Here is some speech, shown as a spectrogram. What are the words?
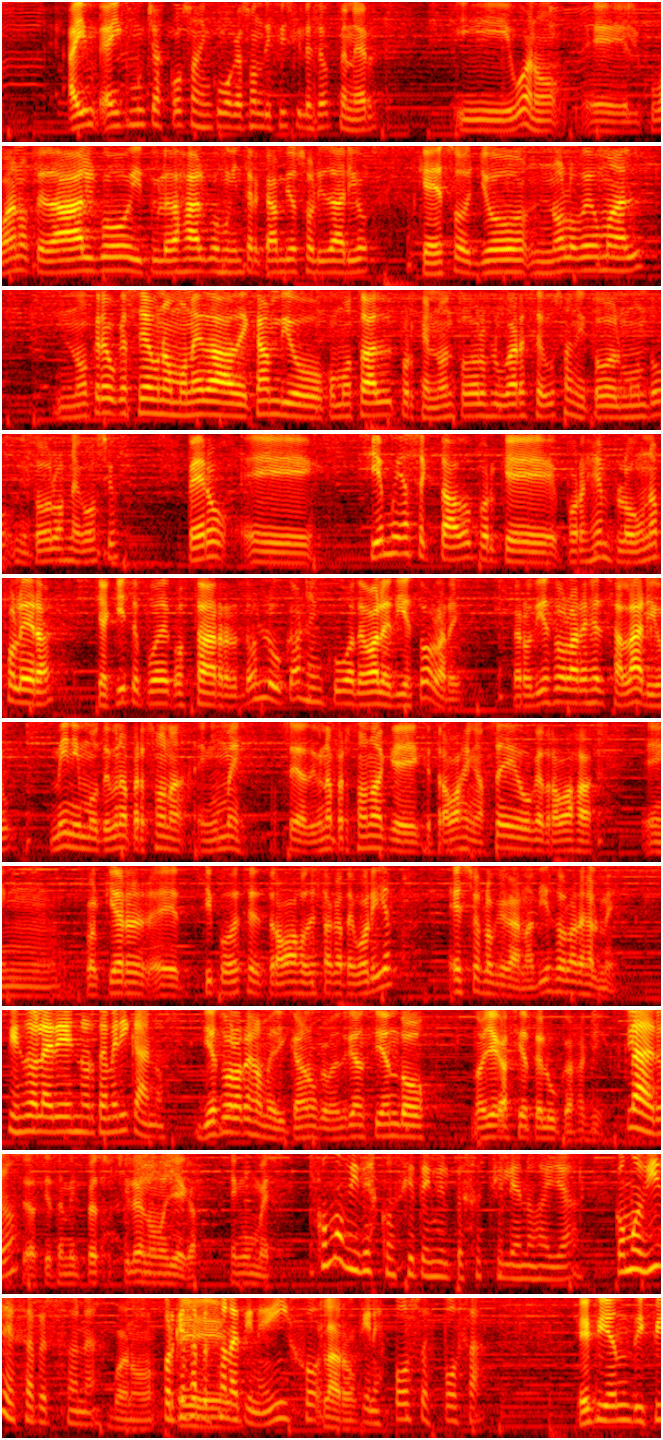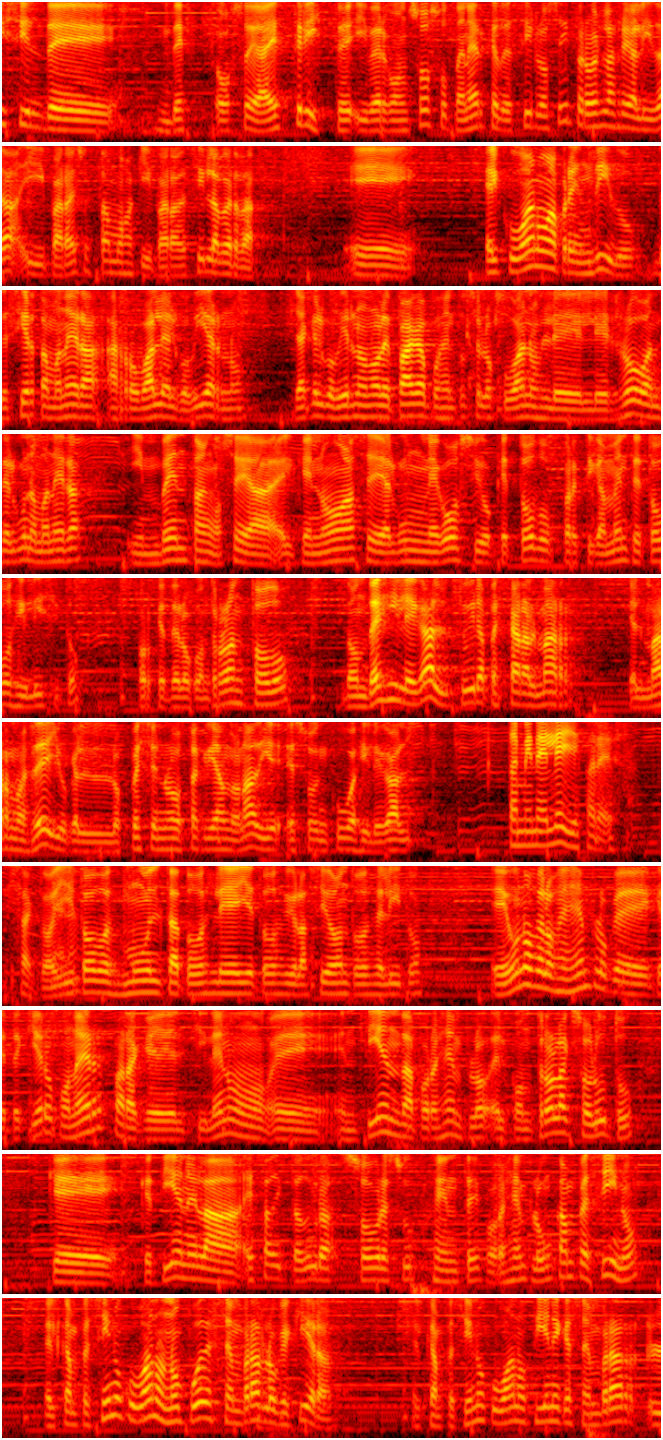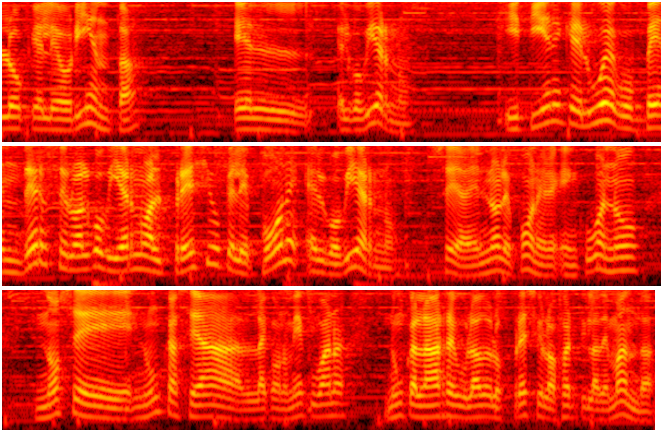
hay, hay muchas cosas en Cuba que son difíciles de obtener y bueno, el cubano te da algo y tú le das algo, es un intercambio solidario, que eso yo no lo veo mal. No creo que sea una moneda de cambio como tal, porque no en todos los lugares se usa, ni todo el mundo, ni todos los negocios. Pero eh, sí es muy aceptado porque, por ejemplo, una polera que aquí te puede costar 2 lucas, en Cuba te vale 10 dólares. Pero 10 dólares es el salario mínimo de una persona en un mes. O sea, de una persona que, que trabaja en aseo, que trabaja en cualquier eh, tipo de este trabajo de esta categoría. Eso es lo que gana, 10 dólares al mes. 10 dólares norteamericanos. 10 dólares americanos que vendrían siendo, no llega a 7 lucas aquí. Claro. O sea, 7 mil pesos chilenos no llega en un mes. ¿Cómo vives con 7 mil pesos chilenos allá? ¿Cómo vive esa persona? Bueno, Porque esa eh, persona tiene hijos, claro. tiene esposo, esposa. Es bien difícil de, de- O sea, es triste y vergonzoso tener que decirlo así, pero es la realidad y para eso estamos aquí, para decir la verdad. Eh, el cubano ha aprendido, de cierta manera, a robarle al gobierno. Ya que el gobierno no le paga, pues entonces los cubanos le, le roban de alguna manera, inventan, o sea, el que no hace algún negocio, que todo, prácticamente todo es ilícito, porque te lo controlan todo. Donde es ilegal tú ir a pescar al mar, que el mar no es de ellos, que los peces no lo está criando nadie, eso en Cuba es ilegal. También hay leyes para eso. Exacto, allí todo es multa, todo es ley, todo es violación, todo es delito. Eh, uno de los ejemplos que, que te quiero poner para que el chileno eh, entienda, por ejemplo, el control absoluto que, tiene la, esta dictadura sobre su gente. Por ejemplo, un campesino, el campesino cubano no puede sembrar lo que quiera. El campesino cubano tiene que sembrar lo que le orienta el, el gobierno. Y tiene que luego vendérselo al gobierno al precio que le pone el gobierno. O sea, él no le pone. En Cuba no, no se, nunca se ha, la economía cubana nunca la ha regulado los precios, la oferta y la demanda.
